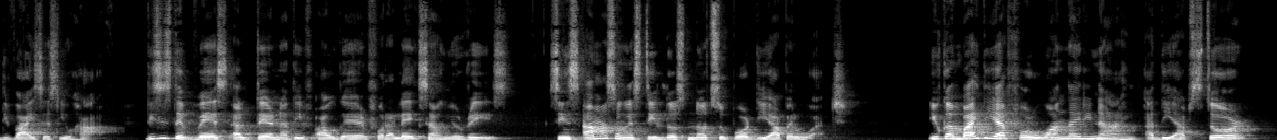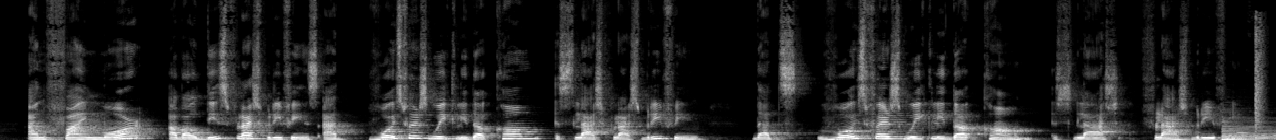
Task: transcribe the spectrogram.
devices you have. This is the best alternative out there for Alexa on your wrist, since Amazon still does not support the Apple Watch. You can buy the app for $1.99 at the App Store and find more about these flash briefings at voicefirstweekly.com slash flash briefing. That's voicefirstweekly.com slash flash briefing.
